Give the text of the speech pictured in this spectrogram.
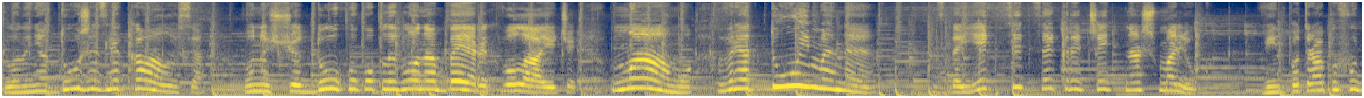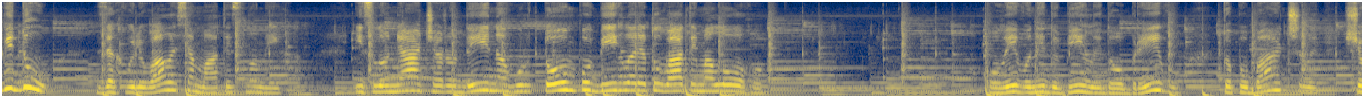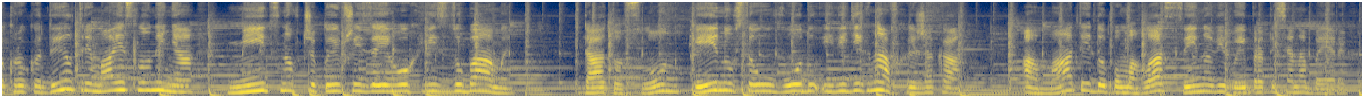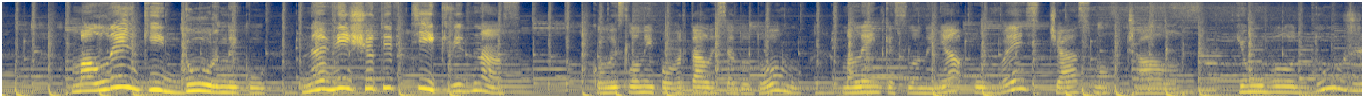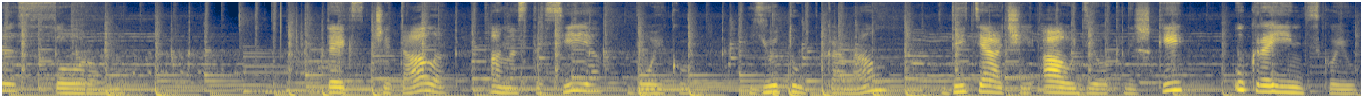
Слоненя дуже злякалося. Воно щодуху попливло на берег, волаючи Мамо, врятуй мене. Здається, це кричить наш малюк. Він потрапив у біду, захвилювалася мати слониха. І слоняча родина гуртом побігла рятувати малого. Коли вони добігли до обриву, то побачили, що крокодил тримає слоненя, міцно вчепившись за його хвіст зубами. Тато слон кинувся у воду і відігнав хижака, а мати допомогла синові вибратися на берег. Маленький дурнику, навіщо ти втік від нас? Коли слони поверталися додому, маленьке слоненя увесь час мовчало. Йому було дуже соромно. Текст читала Анастасія Бойко. Ютуб канал Дитячі аудіокнижки українською.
